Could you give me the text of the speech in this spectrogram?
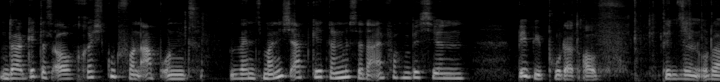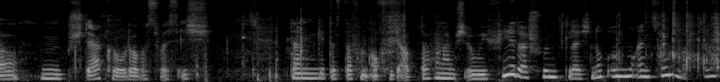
Da geht das auch recht gut von ab. Und wenn es mal nicht abgeht, dann müsst ihr da einfach ein bisschen Babypuder drauf pinseln oder hm, Stärke oder was weiß ich. Dann geht das davon auch wieder ab. Davon habe ich irgendwie vier. Da schwimmt gleich noch irgendwo eins rum. Warte.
